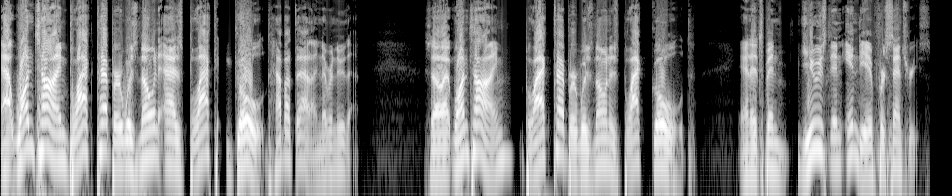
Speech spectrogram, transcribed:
At one time, black pepper was known as black gold. How about that? I never knew that. So at one time, black pepper was known as black gold, and it's been used in India for centuries.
